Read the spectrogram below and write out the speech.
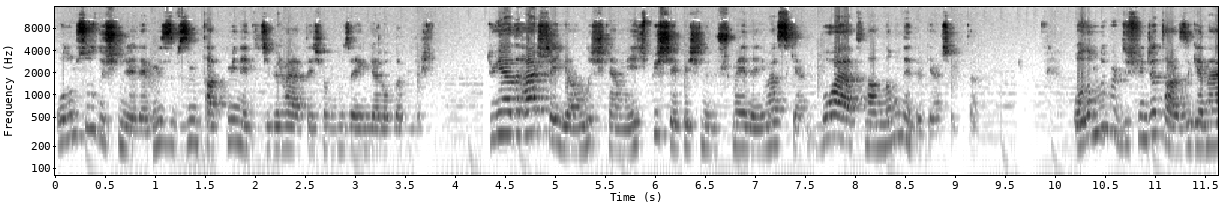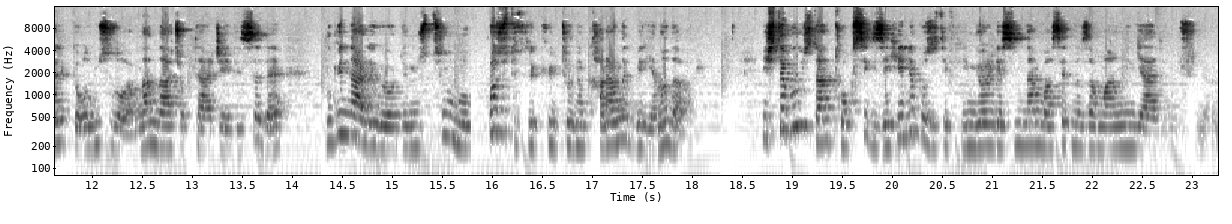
Olumsuz düşüncelerimiz bizim tatmin edici bir hayat yaşamamıza engel olabilir. Dünyada her şey yanlışken ve hiçbir şey peşine düşmeye değmezken bu hayatın anlamı nedir gerçekten? Olumlu bir düşünce tarzı genellikle olumsuz olandan daha çok tercih edilse de bugünlerde gördüğümüz tüm bu pozitiflik kültürünün karanlık bir yanı da var. İşte bu yüzden toksik, zehirli pozitifliğin gölgesinden bahsetme zamanının geldiğini düşünüyorum.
